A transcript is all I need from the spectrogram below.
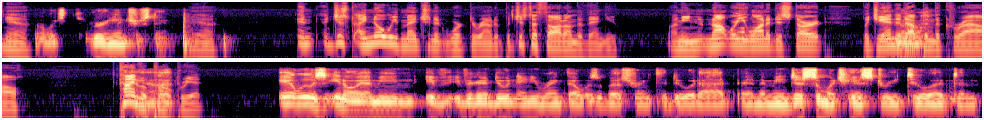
Yeah. You know, which is very interesting. Yeah. And just, I know we've mentioned it, worked around it, but just a thought on the venue. I mean, not where you wanted to start, but you ended no. up in the corral. Kind of yeah. appropriate. It was, you know, I mean, if if you're going to do it in any rink, that was the best rink to do it at, and I mean, just so much history to it, and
